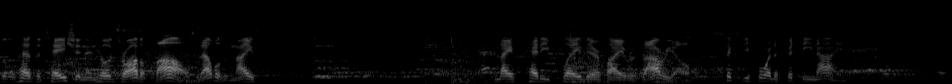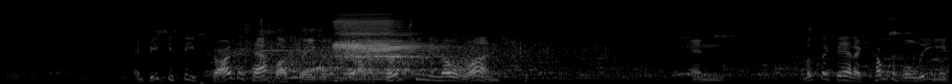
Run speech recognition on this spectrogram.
Little hesitation, and he'll draw the foul. So that was a nice, nice heady play there by Rosario. 64 to 59. And BCC started this half-off trade with a, 13 to 0 run, and looked like they had a comfortable lead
